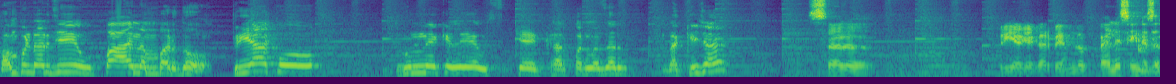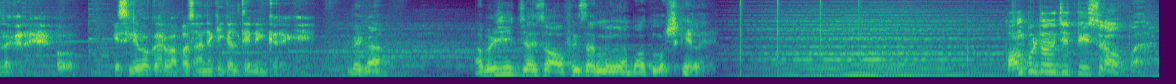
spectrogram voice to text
computer जी उपाय नंबर दो। प्रिया को ढूँढने के लिए उसके घर पर नज़र रखी जाए। सर प्रिया के घर पे हम लोग पहले से ही नज़र रख रहे हैं। वो इसलिए वो घर वापस आने की गलती नहीं करेगी। देखा अभिजीत जैसा ऑफिसर मिलना बहुत मुश्किल है। कंप्यूटर जी तीसरा उपाय।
